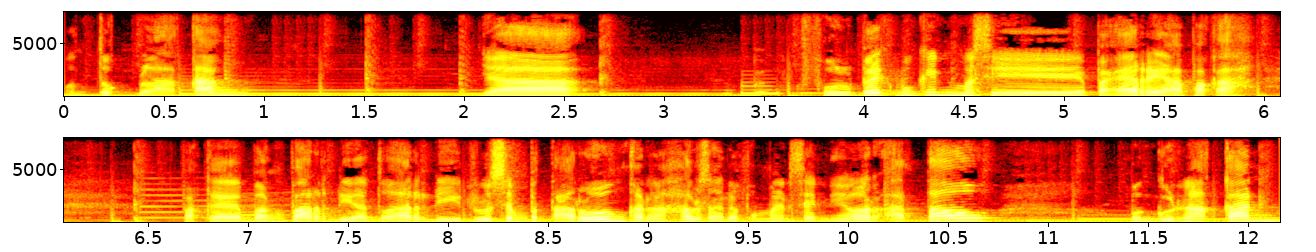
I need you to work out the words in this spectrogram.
untuk belakang ya fullback mungkin masih PR ya apakah pakai Bang Pardi atau Ardi Idrus yang petarung karena harus ada pemain senior atau menggunakan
